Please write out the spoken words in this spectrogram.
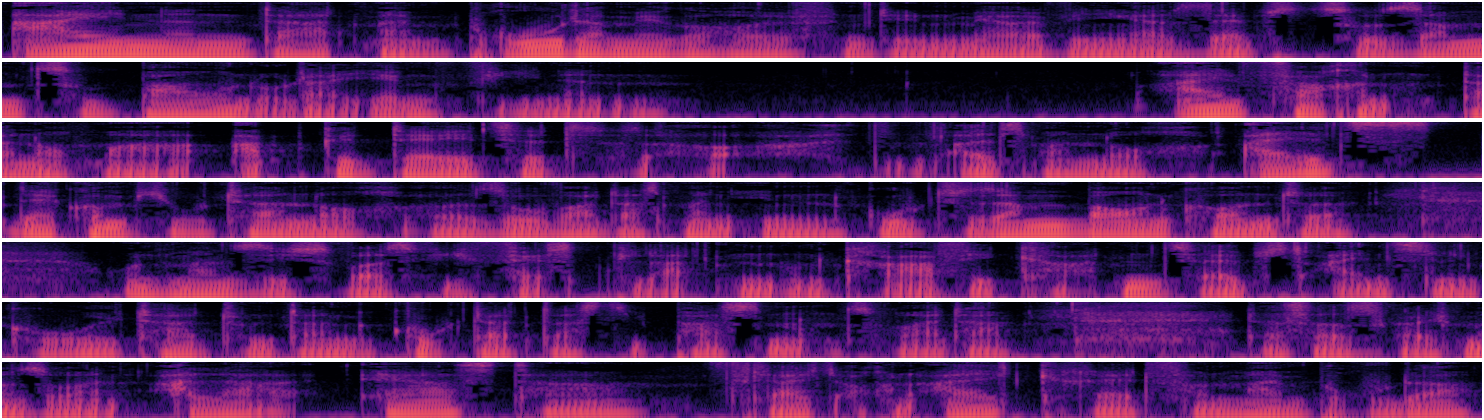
einen, da hat mein Bruder mir geholfen, den mehr oder weniger selbst zusammenzubauen oder irgendwie einen einfachen und dann nochmal abgedatet, als man noch, als der Computer noch äh, so war, dass man ihn gut zusammenbauen konnte und man sich sowas wie Festplatten und Grafikkarten selbst einzeln geholt hat und dann geguckt hat, dass die passen und so weiter. Das war, glaube ich, mal so ein allererster, vielleicht auch ein Altgerät von meinem Bruder.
